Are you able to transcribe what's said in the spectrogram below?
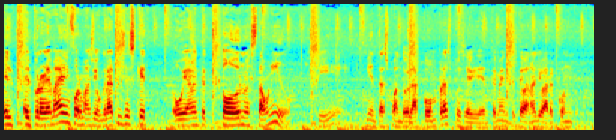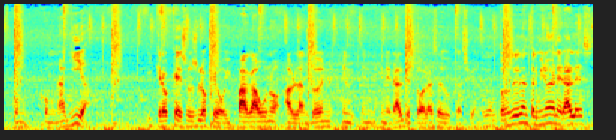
El, el, problema de la información gratis es que obviamente todo no está unido. ¿sí? mientras cuando la compras, pues evidentemente te van a llevar con, con, una guía. Y creo que eso es lo que hoy paga uno hablando en, en, general de todas las educaciones. Entonces, en términos generales,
